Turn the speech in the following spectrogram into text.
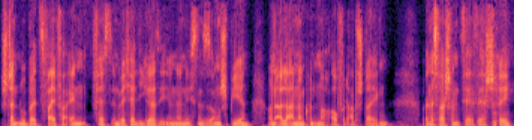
stand nur bei zwei Vereinen fest, in welcher Liga sie in der nächsten Saison spielen. Und alle anderen konnten noch auf- und absteigen. Und das war schon sehr, sehr schräg.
